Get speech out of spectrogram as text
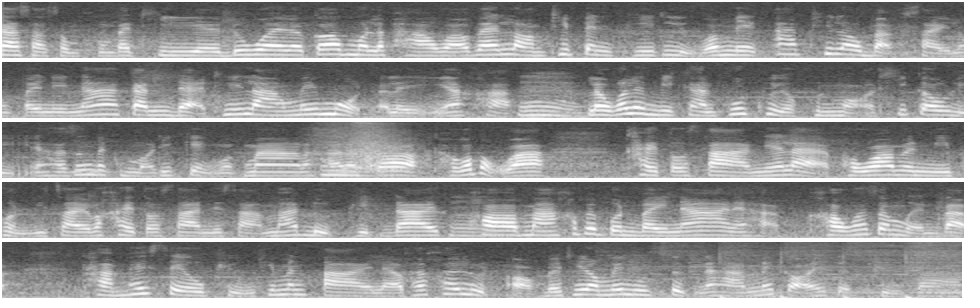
การสะสมของแบคทีเรียด้วย แล้วก็มลภาวะแวดล้อมที่เป็นพิษ หรือว่าเมคอัพที่เราแบบใส่ลงไปในหน้ากันแดดที่ล้างไม่หมดอะไรอย่างเงี้ยค่ะ อืม เราก็เลยมีการพูดคุยกับคุณหมอที่เกาหลีนะคะ ซึ่งเป็นคุณหมอที่เก่งมากๆนะคะ แล้วก็เขาก็บอกว่า ไคโตซานเนี่ยแหละ เพราะว่ามันมีผลวิจัยว่าไคโตซานเนี่ยสามารถดูดพิษได้ พอมาเข้าไปบนใบหน้าเนี่ยค่ะเขาก็จะเหมือนแบบทำให้เซลล์ผิวที่มันตายแล้วค่อยๆหลุดออกโดยที่เราไม่รู้สึกนะคะ ไม่ก่อให้เกิดผิวบาง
